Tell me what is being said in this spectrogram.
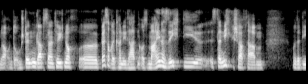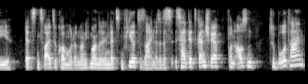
ja, unter Umständen gab es da natürlich noch äh, bessere Kandidaten aus meiner Sicht, die es dann nicht geschafft haben, unter die letzten zwei zu kommen oder noch nicht mal unter den letzten vier zu sein. Also das ist halt jetzt ganz schwer von außen zu beurteilen.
